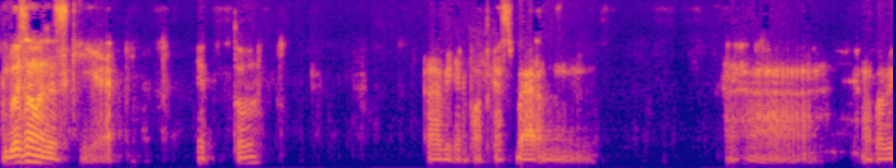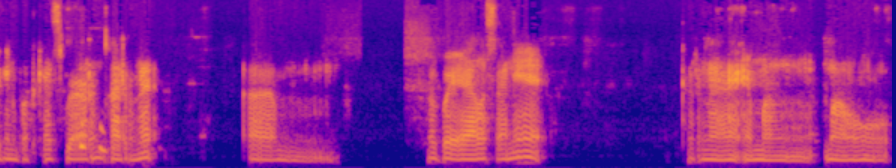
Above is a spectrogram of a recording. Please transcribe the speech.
gue sama Zaskia itu eh, bikin podcast bareng. Eh, kenapa bikin podcast bareng? Karena em, apa ya alasannya? Karena emang mau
